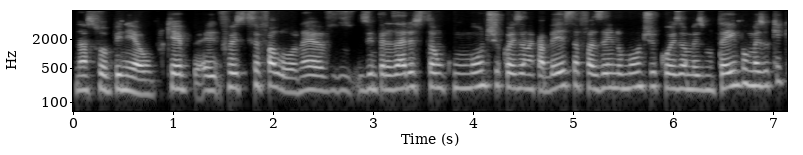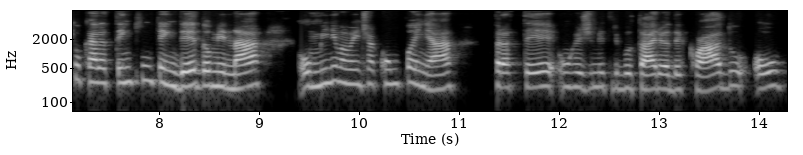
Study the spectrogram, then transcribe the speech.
na sua opinião? Porque é, foi isso que você falou, né? Os empresários estão com um monte de coisa na cabeça, fazendo um monte de coisa ao mesmo tempo, mas o que, que o cara tem que entender, dominar ou minimamente acompanhar para ter um regime tributário adequado ou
